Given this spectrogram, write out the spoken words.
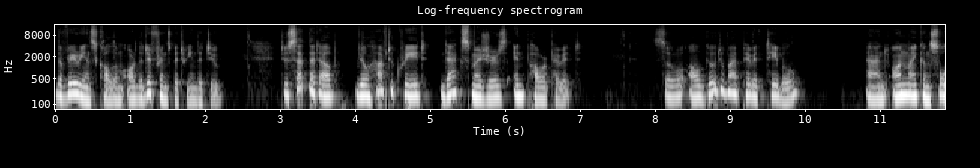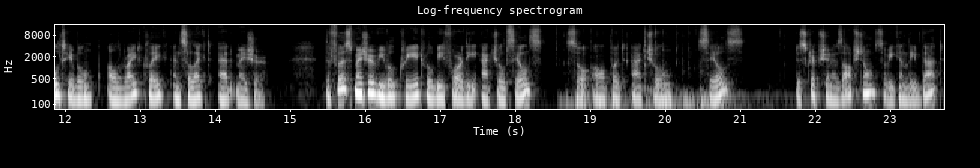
the variance column or the difference between the two. To set that up, we'll have to create DAX measures in Power Pivot. So I'll go to my pivot table and on my console table, I'll right click and select add measure. The first measure we will create will be for the actual sales. So I'll put actual sales. Description is optional, so we can leave that.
